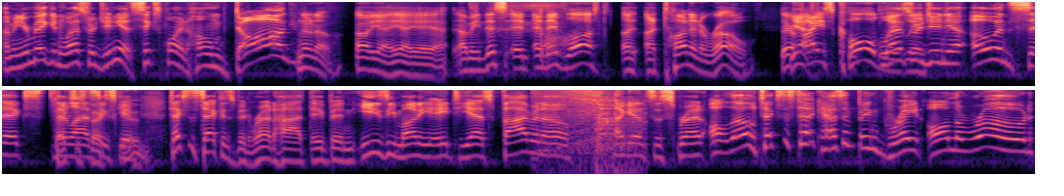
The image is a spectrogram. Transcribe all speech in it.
I mean, you're making West Virginia a six point home dog. no, no. Oh yeah, yeah, yeah, yeah. I mean this, and, and they've lost a, a ton in a row. They're Yeah. ice cold. West lately. Virginia 0 and 6 their Texas last Tech's six games. Texas Tech has been red hot. They've been easy money ATS 5 and 0 against the spread. Although Texas Tech hasn't been great on the road,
